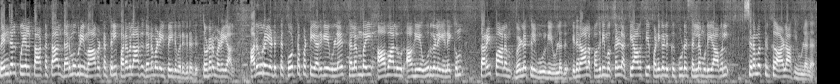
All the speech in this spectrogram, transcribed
பெஞ்சல் புயல் தாக்கத்தால் தருமபுரி மாவட்டத்தில் பரவலாக கனமழை பெய்து வருகிறது. தொடர் மழையால் அரூரை அடுத்த கோட்டப்பட்டி அருகே உள்ள செலம்பை ஆவாலூர் ஆகிய ஊர்களை இணைக்கும் தரைப்பாலம் வெள்ளத்தில் மூழ்கியுள்ளது. இதனால் அப்பகுதி மக்கள் அத்தியாவசிய பணிகளுக்கு கூட செல்ல முடியாமல் சிரமத்திற்கு ஆளாகியுள்ளனர்.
